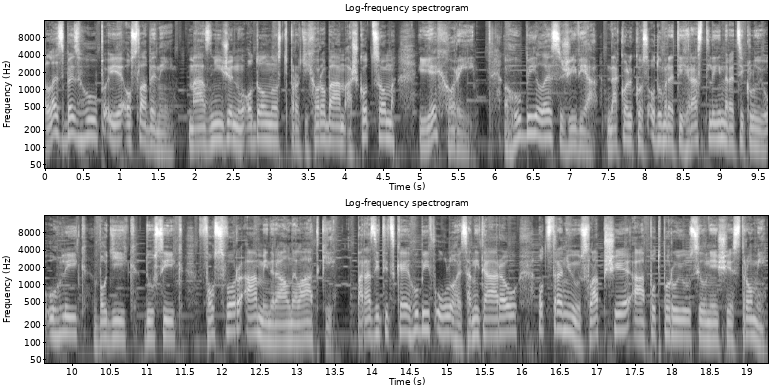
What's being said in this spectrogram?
Les bez húb je oslabený, má zníženú odolnosť proti chorobám a škodcom, je chorý. Huby les živia, nakoľko z odumretých rastlín recyklujú uhlík, vodík, dusík, fosfor a minerálne látky. Parazitické huby v úlohe sanitárov odstraňujú slabšie a podporujú silnejšie stromy,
